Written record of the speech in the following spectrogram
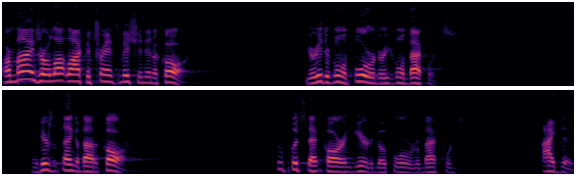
Our minds are a lot like a transmission in a car. You're either going forward or you're going backwards. Now, here's the thing about a car who puts that car in gear to go forward or backwards? I do.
